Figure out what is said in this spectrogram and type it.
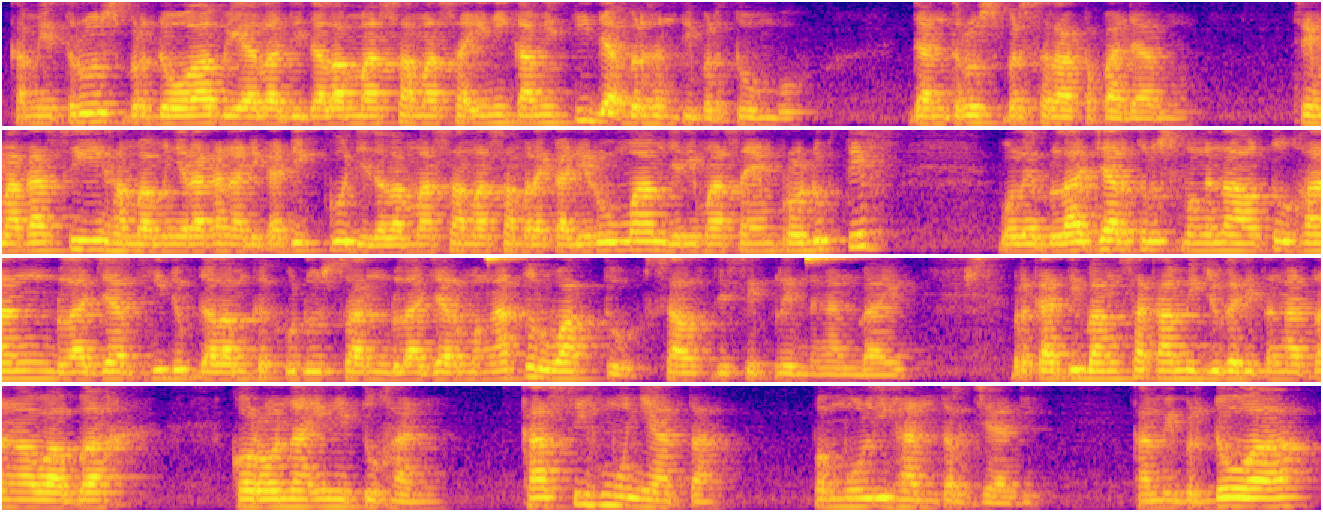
kami terus berdoa biarlah di dalam masa-masa ini kami tidak berhenti bertumbuh dan terus berserah kepadamu. Terima kasih hamba menyerahkan adik-adikku di dalam masa-masa mereka di rumah menjadi masa yang produktif. Boleh belajar terus mengenal Tuhan, belajar hidup dalam kekudusan, belajar mengatur waktu, self-disiplin dengan baik. Berkati bangsa kami juga di tengah-tengah wabah corona ini Tuhan. Kasih-Mu nyata, pemulihan terjadi. Kami berdoa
